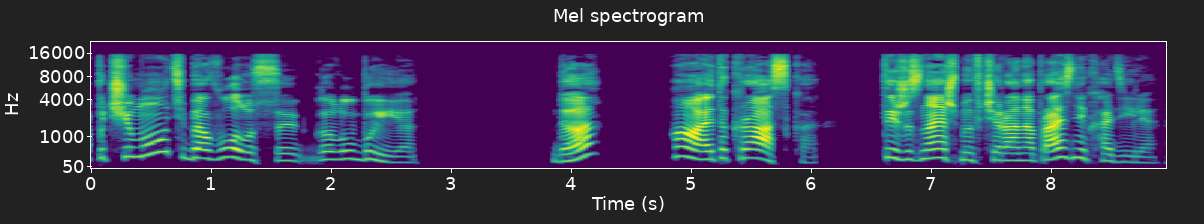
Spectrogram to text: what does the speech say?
а почему у тебя волосы голубые?» «Да? А, это краска. Ты же знаешь, мы вчера на праздник ходили».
